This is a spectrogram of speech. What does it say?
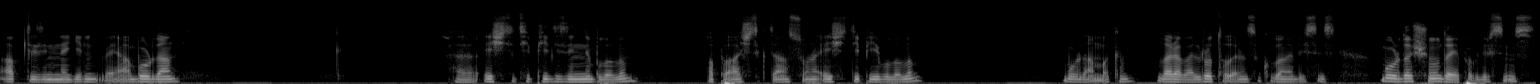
App dizinine gelin veya buradan HTTP dizinini bulalım. App'ı açtıktan sonra HTTP'yi bulalım. Buradan bakın Laravel rotalarınızı kullanabilirsiniz. Burada şunu da yapabilirsiniz.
